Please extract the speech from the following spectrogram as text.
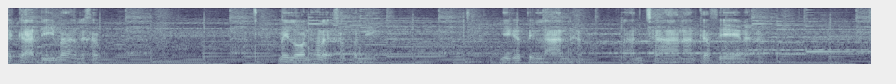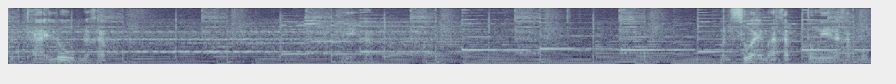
ยากาศดีมากนะครับ ไม่ร้อนเท่าไหร่ครับวันนี้ นี่ก็เป็นร้านนะครับ ร้านชา ร้านกาแฟนะครับจุดถ่ายรูปนะครับ นี่ครับ มันสวยมากครับตรงนี้นะครับผม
